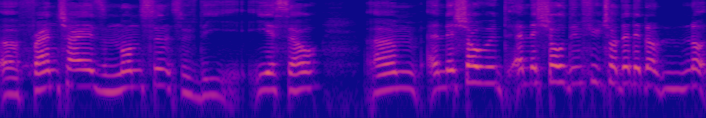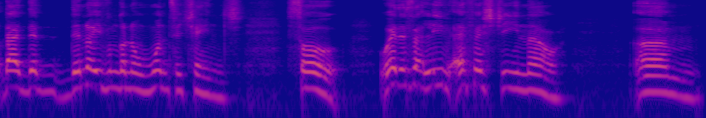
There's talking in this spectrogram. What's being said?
uh franchise nonsense with the ESL um, and they showed and they showed in future that they don't not that they they're not even gonna want to change. So where does that leave FSG now? Um,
